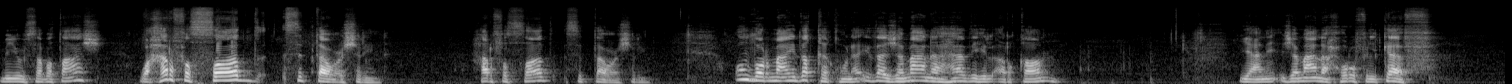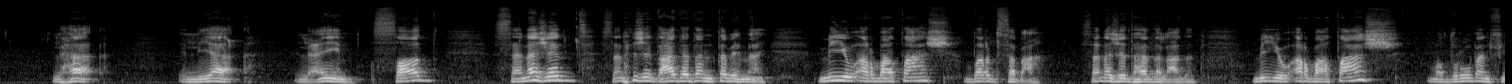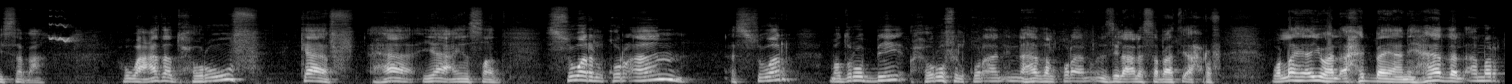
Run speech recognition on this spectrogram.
117 وحرف الصاد 26 حرف الصاد 26 انظر معي دقق هنا. إذا جمعنا هذه الأرقام يعني جمعنا حروف الكاف الهاء الياء العين الصاد سنجد سنجد عددا انتبه معي 114 ضرب 7 سنجد هذا العدد. 114 مضروبا في 7 هو عدد حروف كاف هاء يا عين صاد. سور القرآن السور مضروب بحروف القرآن إن هذا القرآن أنزل على سبعة أحرف. والله أيها الأحبة يعني هذا الأمر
